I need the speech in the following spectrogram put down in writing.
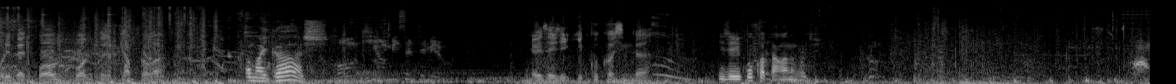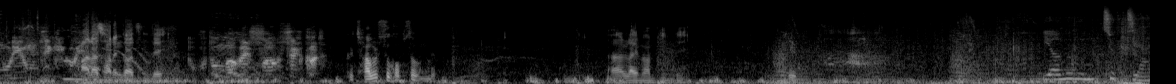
우리 맥뭐 뭐 믿고 저렇게 앞으로 가 오 마이 갓. 여기서 이제 입구 컷인가 이제 입국컷 당하는 거지. 아나 자는 거 같은데 그 잡을 수가 없어 근데. 아 라임 한 핀데 영웅은 죽지 않아.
